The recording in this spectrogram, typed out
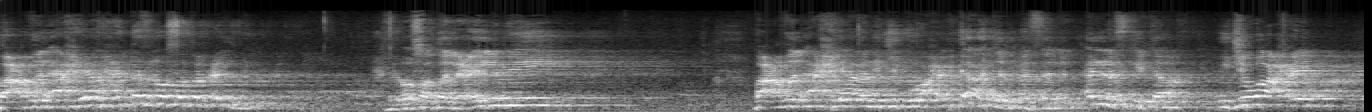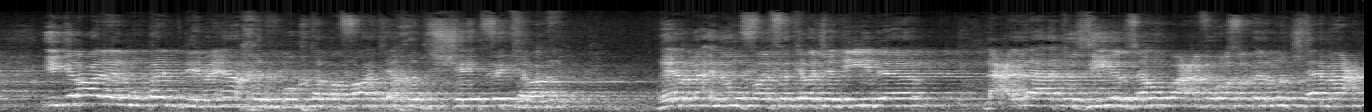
بعض الأحيان حتى في الوسط العلمي. في الوسط العلمي بعض الأحيان يجيك واحد كاتب مثلا ألف كتاب يجي واحد يقرأ له المقدمة ياخذ مقتطفات ياخذ شيء فكرة غير مألوفة فكرة جديدة لعلها تثير زوبعة في وسط المجتمع.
